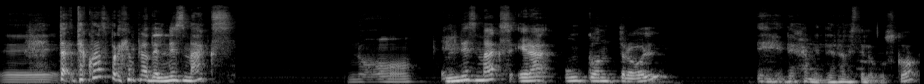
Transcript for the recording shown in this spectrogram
Eh, ¿Te, te acuerdas, por ejemplo, del NES Max? no. El NES Max era un control. eh, déjame, de una vez te lo busco.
